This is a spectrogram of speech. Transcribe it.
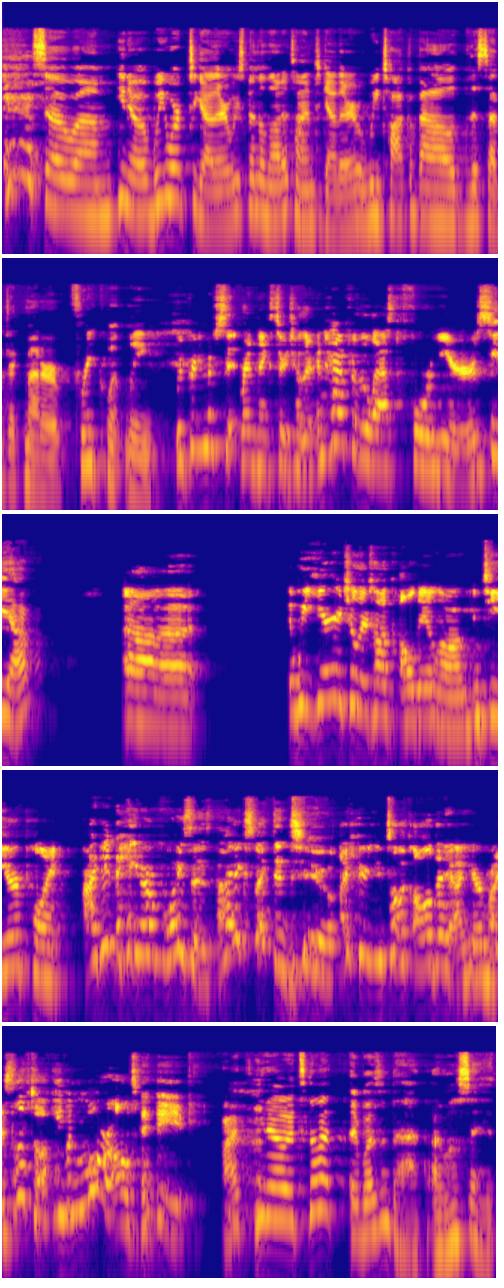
So um, you know, we work together. We spend a lot of time together. We talk about the subject matter frequently. We pretty much sit right next to each other and have for the last four years. Yeah. Uh, we hear each other talk all day long. And to your point, I didn't hate our voices. I expected to. I hear you talk all day. I hear myself talk even more all day. I, you know, it's not. It wasn't bad. I will say it.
